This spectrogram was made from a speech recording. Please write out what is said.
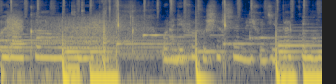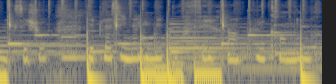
Ouais d'accord, Ouais mais des fois il faut chercher mais je vous dis pas comment mec c'est chaud. Déplacer une allumette pour faire un plus grand nombre.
